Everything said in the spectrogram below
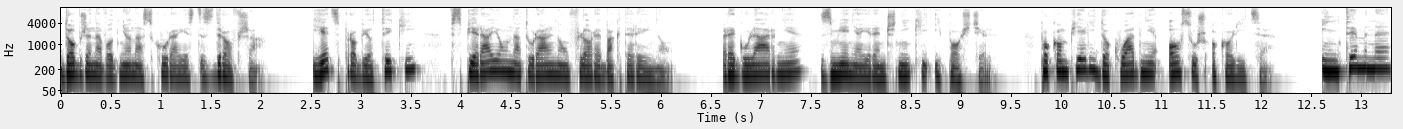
Dobrze nawodniona skóra jest zdrowsza. Jedz probiotyki, wspierają naturalną florę bakteryjną. Regularnie zmieniaj ręczniki i pościel. Po kąpieli dokładnie osusz okolice. Intymne,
